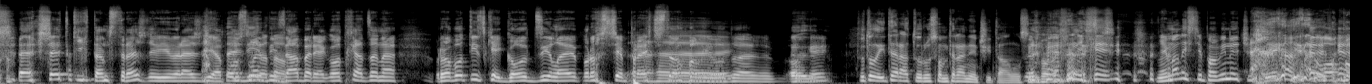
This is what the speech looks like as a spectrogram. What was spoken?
všetkých tam strašne vyvraždí a posledný záber, jak odchádza na robotickej Godzilla proste preč z toho. Hollywoodu. Okay. Túto literatúru som teda nečítal, musím povedať. Nemali ste povinné čítať? Lebo...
